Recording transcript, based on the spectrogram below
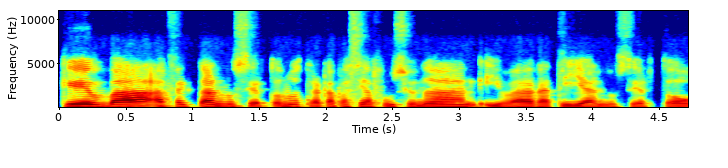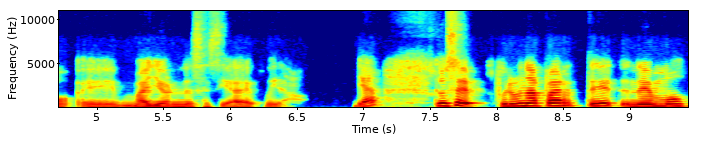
que va a afectar, ¿no cierto?, nuestra capacidad funcional y va a gatillar, ¿no es cierto?, eh, mayor necesidad de cuidado, ¿ya? Entonces, por una parte, tenemos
